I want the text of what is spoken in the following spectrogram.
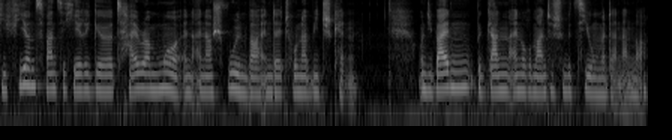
die 24-jährige Tyra Moore in einer schwulen Bar in Daytona Beach kennen. Und die beiden begannen eine romantische Beziehung miteinander.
